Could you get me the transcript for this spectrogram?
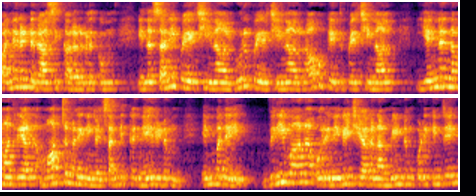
பன்னிரண்டு ராசிக்காரர்களுக்கும் இந்த சனி பயிற்சியினால் குரு பயிற்சியினால் ராகு கேத்து பயிற்சியினால் என்னென்ன மாதிரியான மாற்றங்களை நீங்கள் சந்திக்க நேரிடும் என்பதை விரிவான ஒரு நிகழ்ச்சியாக நான் மீண்டும் கொடுக்கின்றேன்.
